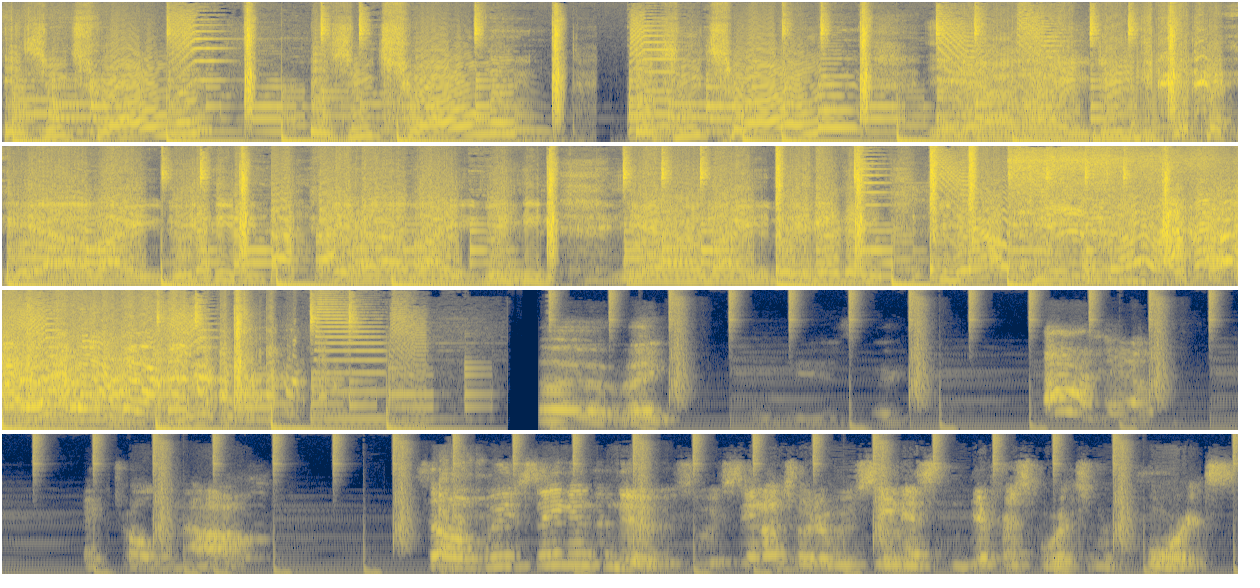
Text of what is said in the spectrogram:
Is you trolling? Is you trolling? Is you trolling? Yeah, I might be. yeah, I might be. Yeah, I might be. Yeah, I might be. Yeah, I'm geeked up. All right. I have control and all. So we've seen in the news, we've seen on Twitter, we've seen in different sports reports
